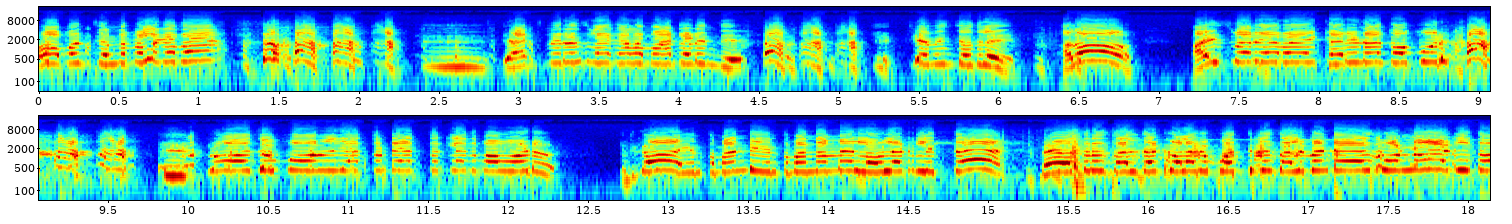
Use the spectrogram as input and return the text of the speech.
పాపం చిన్నపిల్ల కదా. ఎక్స్పీరియన్స్ లాగా అలా మాట్లాడింది. క్షమించదులే. హలో ఐశ్వర్య రాయ్ కరీనా కపూర్. రోజు ఫోన్లు చేస్తుంటే ఎత్తట్లేదు మా వాడు. ఇదిగో ఇంతమంది ఇంతమంది అమ్మాయిలు లవ్ లెటర్లు ఇస్తే మేమిద్దరం చలి తట్టుకోలేక పొద్దున చలిమంట వేసుకున్నాం వాటితో.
